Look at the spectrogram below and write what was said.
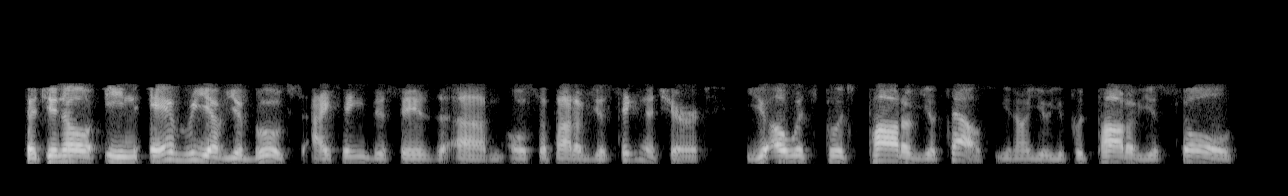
But you know, in every of your books, I think this is um, also part of your signature. You always put part of yourself. You know, you you put part of your soul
